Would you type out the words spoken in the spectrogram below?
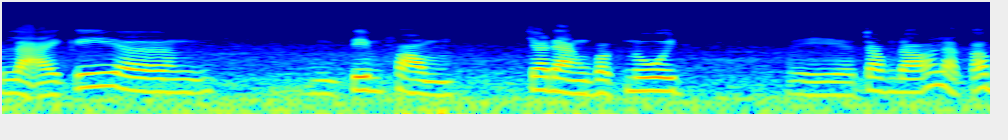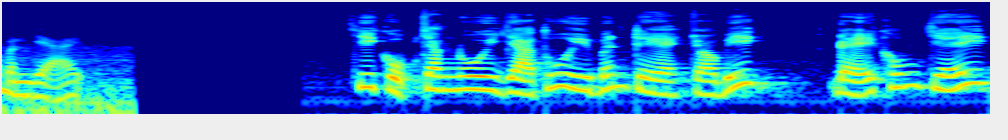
lại cái tiêm phòng cho đàn vật nuôi thì trong đó là có bệnh dạy. Chi cục chăn nuôi và thú y Bến Tre cho biết, để khống chế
